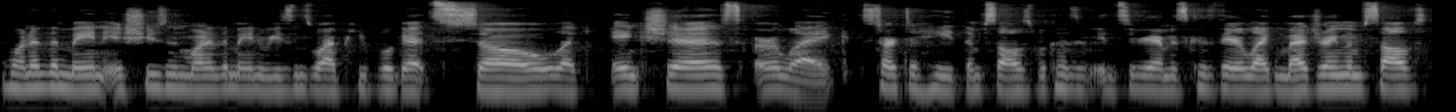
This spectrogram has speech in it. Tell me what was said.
one of the main issues and one of the main reasons why people get so like anxious or like start to hate themselves because of Instagram is because they're like measuring themselves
